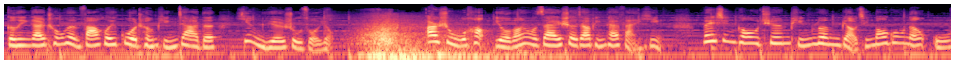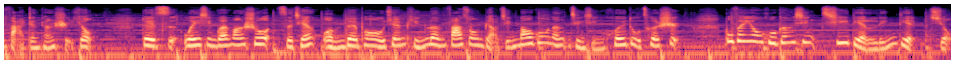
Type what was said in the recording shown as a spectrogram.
更应该充分发挥过程评价的硬约束作用。二十五号，有网友在社交平台反映，微信朋友圈评论表情包功能无法正常使用。对此，微信官方说，此前我们对朋友圈评论发送表情包功能进行灰度测试，部分用户更新七点零点九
